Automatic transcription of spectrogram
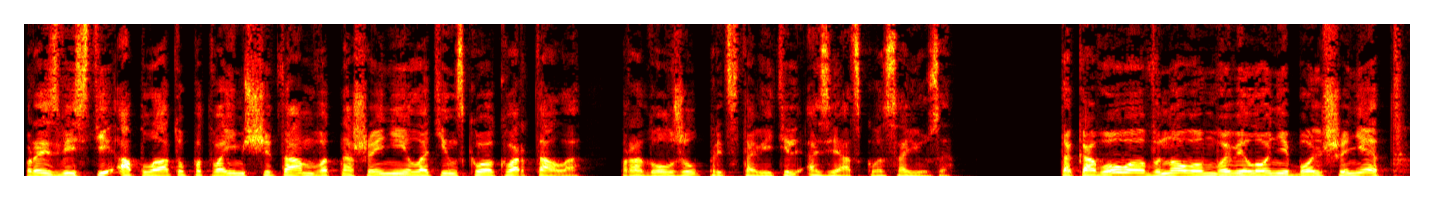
произвести оплату по твоим счетам в отношении латинского квартала, продолжил представитель Азиатского союза. Такового в Новом Вавилоне больше нет.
